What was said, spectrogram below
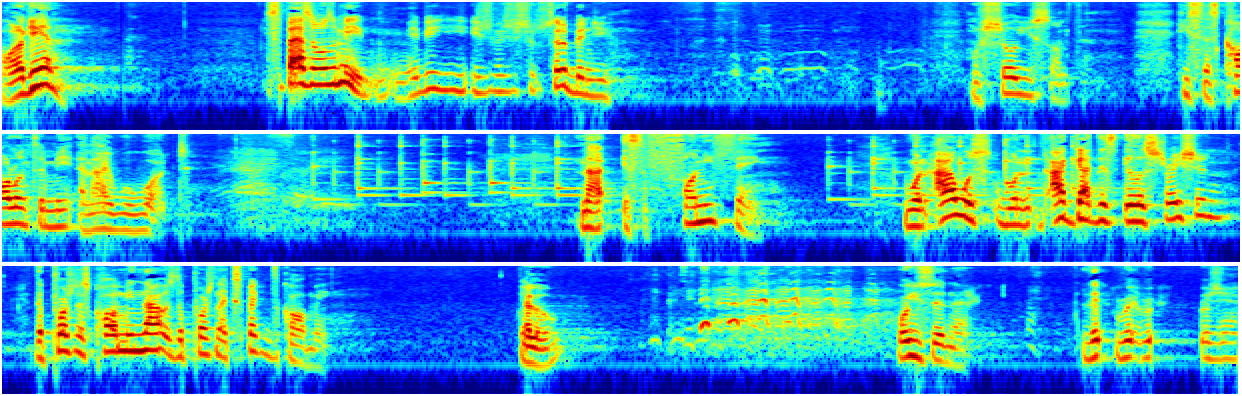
Call again. He said, Pastor, it wasn't me. Maybe it should have been you. I'm going to show you something. He says, Call unto me and I will what? Now, it's a funny thing. When I was, when I got this illustration, the person that's calling me now is the person I expected to call me. Hello. Where you sitting at? Regina?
